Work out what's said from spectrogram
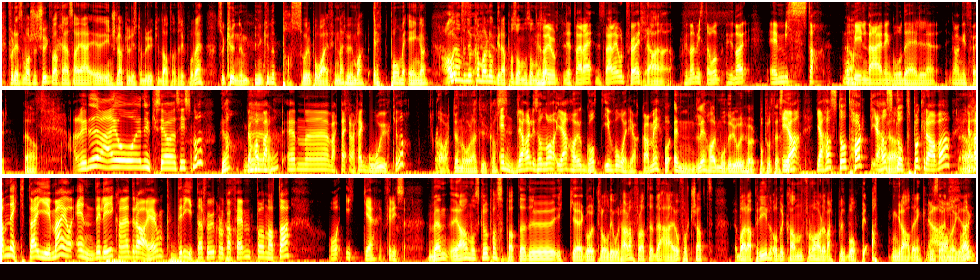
For det som var så sjukt, var at når jeg sa jeg, unnskyld, jeg har ikke lyst til å bruke datatrykk på det, så kunne hun, kunne passordet på wifien der. Hun var rett på med en gang. Å ja, men du kan bare logge deg på sånn og sånn og sånn. gjort, dette, har jeg, dette har jeg gjort før. Ja, ja, ja. Hun har mista Hun har eh, mista mobilen der en god del eh, ganger før. ja. Det det er jo en uke siden sist nå. ja Det har vært, vært en, eh, vært vært en god uke, da. Det har vært en ålreit uke, ass. Endelig har liksom nå Jeg har jo gått i vårjakka mi. Og endelig har moder jord hørt på protestene. Ja, jeg har stått hardt. Jeg har Ja. stått på krava. Ja. Jeg har nekta å gi meg, og endelig kan jeg dra hjem drita full klokka fem på natta og ikke fryse. Men ja, nå skal du passe på at du ikke går troll i ord her, da. For at det, er jo fortsatt bare april, og det kan For nå har det vært blitt opp i 18 grader enkelte steder i Norge i dag.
